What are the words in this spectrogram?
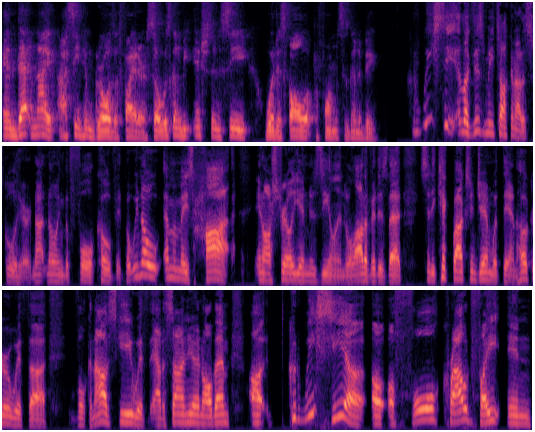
And that night I seen him grow as a fighter. So it's going to be interesting to see what his follow-up performance is going to be. Could we see? Look, this is me talking out of school here, not knowing the full COVID, but we know MMA's hot in Australia and New Zealand. And a lot of it is that city kickboxing gym with Dan Hooker, with uh, Volkanovski, with Adesanya, and all them. Uh, could we see a, a, a full crowd fight in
